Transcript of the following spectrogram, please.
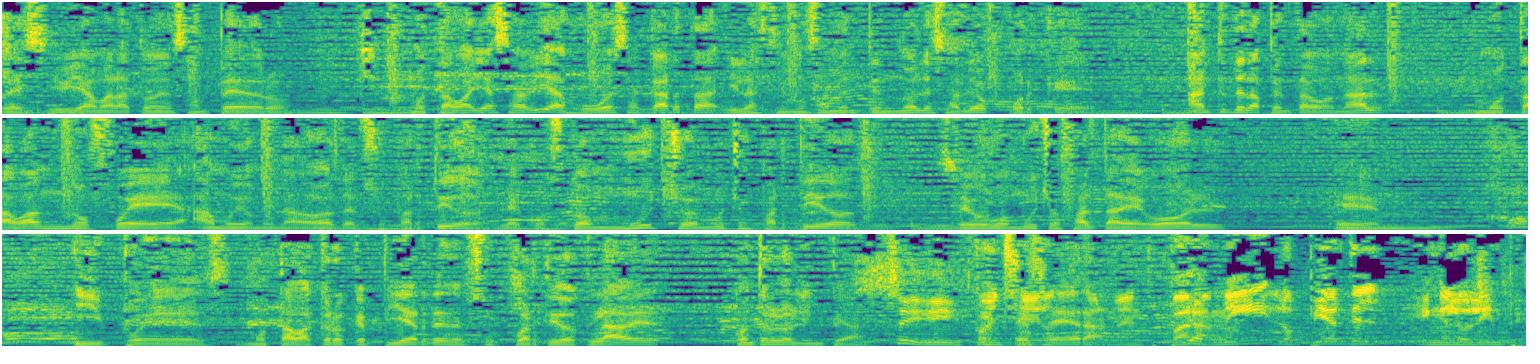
recibía maratón en San Pedro. Motagua ya sabía, jugó esa carta y lastimosamente no le salió porque antes de la pentagonal Motagua no fue amo y dominador de sus partidos. Le costó mucho en muchos partidos, se hubo mucho falta de gol. em, y pues Motagua creo que pierde su partido clave contra el Olimpia. Sí, Coincido ese era. totalmente. Para mí lo pierde en el Olimpia.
